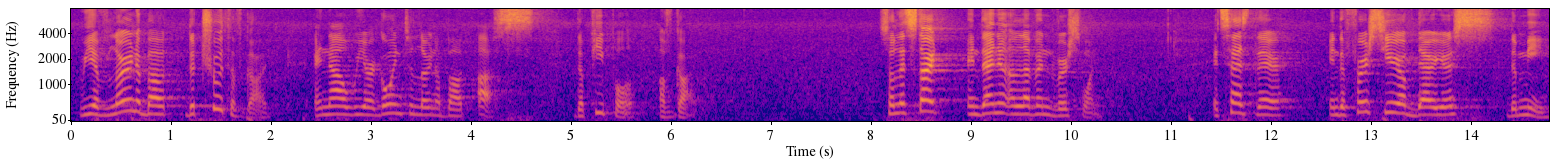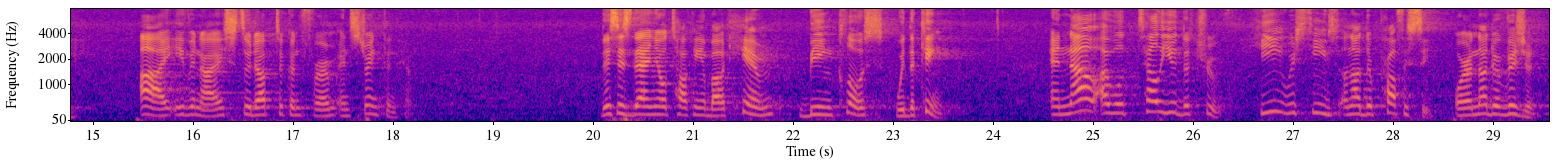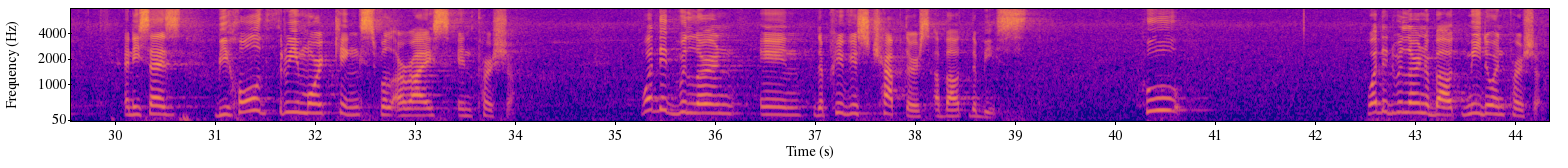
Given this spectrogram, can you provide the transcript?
We have learned about the truth of God. And now we are going to learn about us, the people of God. So let's start in Daniel 11, verse 1. It says there, In the first year of Darius the Mede, I, even I, stood up to confirm and strengthen him. This is Daniel talking about him being close with the king. And now I will tell you the truth. He receives another prophecy or another vision. And he says, Behold, three more kings will arise in Persia. What did we learn in the previous chapters about the beast? Who, what did we learn about Medo and Persia?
